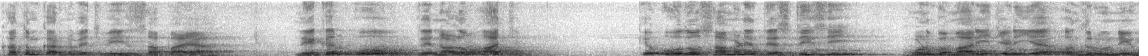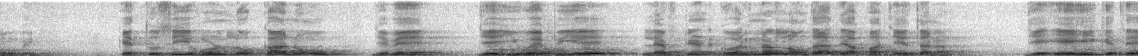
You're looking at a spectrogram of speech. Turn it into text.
ਖਤਮ ਕਰਨ ਵਿੱਚ ਵੀ ਹਿੱਸਾ ਪਾਇਆ। ਲੇਕਿਨ ਉਹ ਦੇ ਨਾਲੋਂ ਅੱਜ ਕਿ ਉਦੋਂ ਸਾਹਮਣੇ ਦਿਸਦੀ ਸੀ, ਹੁਣ ਬਿਮਾਰੀ ਜਿਹੜੀ ਹੈ ਅੰਦਰੂਨੀ ਹੋ ਗਈ। ਕਿ ਤੁਸੀਂ ਹੁਣ ਲੋਕਾਂ ਨੂੰ ਜਿਵੇਂ ਜੇ ਯੂਏਪੀਏ ਲੈਫਟੀਨੈਂਟ ਗਵਰਨਰ ਲਾਉਂਦਾ ਹੈ ਤੇ ਆਪਾਂ ਚੇਤਨ ਜੇ ਇਹੀ ਕਿਤੇ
